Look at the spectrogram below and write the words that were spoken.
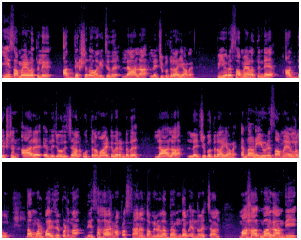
ഈ സമ്മേളനത്തിൽ അധ്യക്ഷത വഹിച്ചത് ലാല ലജ്പത് റായ് ആണ് ഈ ഒരു സമ്മേളനത്തിന്റെ അധ്യക്ഷൻ ആര് എന്ന് ചോദിച്ചാൽ ഉത്തരമായിട്ട് വരേണ്ടത് ലാല ലജ്പത് റായ് ആണ് എന്താണ് ഈ ഒരു സമ്മേളനവും? നമ്മൾ പരിചയപ്പെടുന്ന നിസ്സഹകരണ പ്രസ്ഥാനം തമ്മിലുള്ള ബന്ധം എന്ന് വെച്ചാൽ മഹാത്മാഗാന്ധി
